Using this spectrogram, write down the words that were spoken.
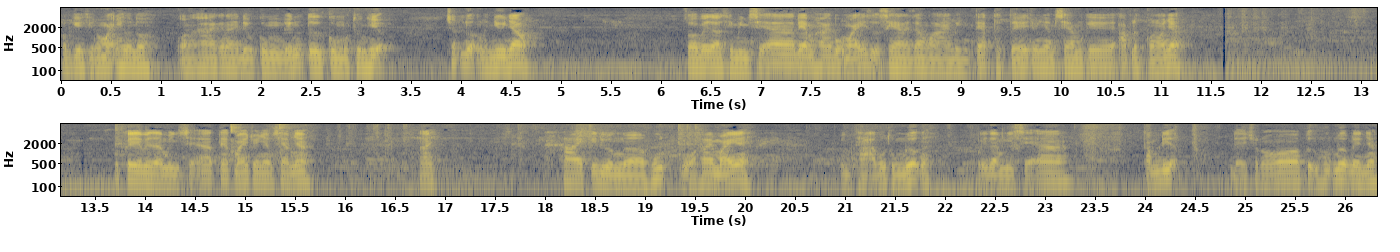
Con kia thì nó mạnh hơn thôi. Còn hai cái này đều cùng đến từ cùng một thương hiệu. Chất lượng là như nhau. Rồi bây giờ thì mình sẽ đem hai bộ máy rửa xe này ra ngoài, mình test thực tế cho anh em xem cái áp lực của nó nha Ok, bây giờ mình sẽ test máy cho anh em xem nhá. Đây. Hai cái đường ờ, hút của hai máy này. Mình thả vô thùng nước này. Bây giờ mình sẽ cắm điện để cho nó tự hút nước lên nhá.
